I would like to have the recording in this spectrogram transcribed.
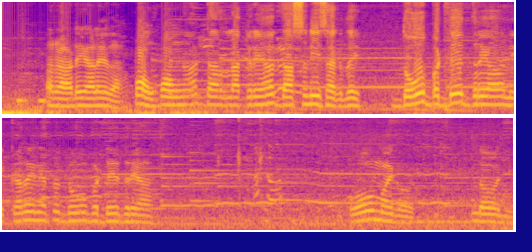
ਰਾੜੇ ਵਾਲੇ ਦਾ। ਭੌਂ ਭੌਂ। ਡਰ ਲੱਗ ਰਿਹਾ ਦੱਸ ਨਹੀਂ ਸਕਦੇ। ਦੋ ਵੱਡੇ ਦਰਿਆ ਨਿਕਲ ਰਹੇ ਨੇ ਤੇ ਦੋ ਵੱਡੇ ਦਰਿਆ। ਓ ਮਾਈ ਗੋਡ ਲੋ ਜੀ।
